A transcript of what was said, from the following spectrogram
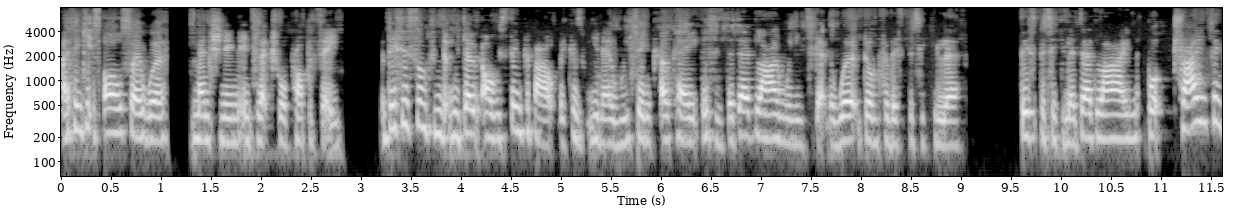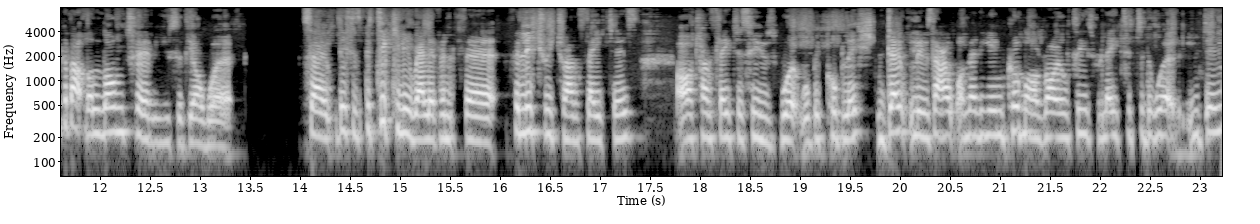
I think it's also worth mentioning intellectual property. This is something that we don't always think about because, you know, we think, okay, this is the deadline. We need to get the work done for this particular, this particular deadline. But try and think about the long term use of your work. So this is particularly relevant for, for literary translators or translators whose work will be published. Don't lose out on any income or royalties related to the work that you do.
